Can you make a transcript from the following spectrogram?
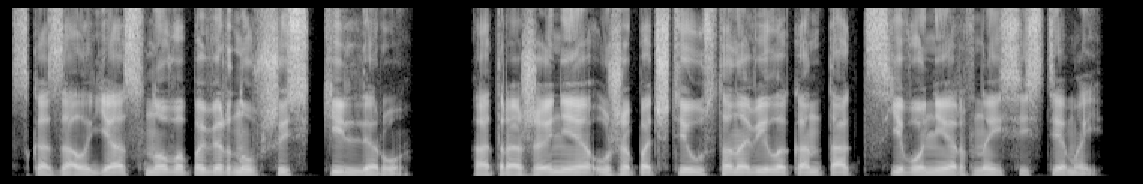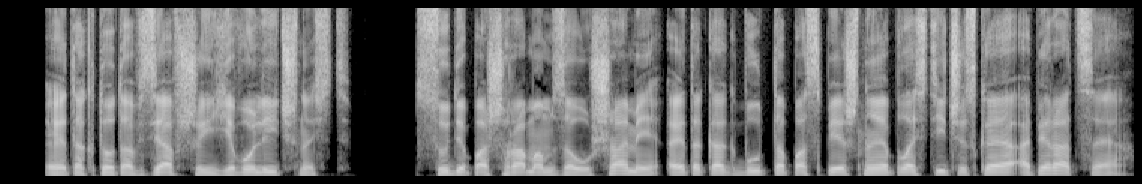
— сказал я, снова повернувшись к киллеру. Отражение уже почти установило контакт с его нервной системой. Это кто-то, взявший его личность. Судя по шрамам за ушами, это как будто поспешная пластическая операция.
